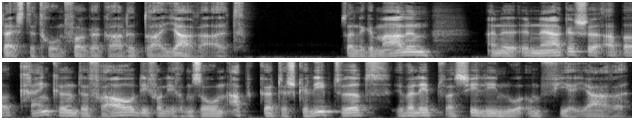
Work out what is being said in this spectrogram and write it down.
da ist der Thronfolger gerade drei Jahre alt. Seine Gemahlin, eine energische, aber kränkelnde Frau, die von ihrem Sohn abgöttisch geliebt wird, überlebt Wassili nur um vier Jahre.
